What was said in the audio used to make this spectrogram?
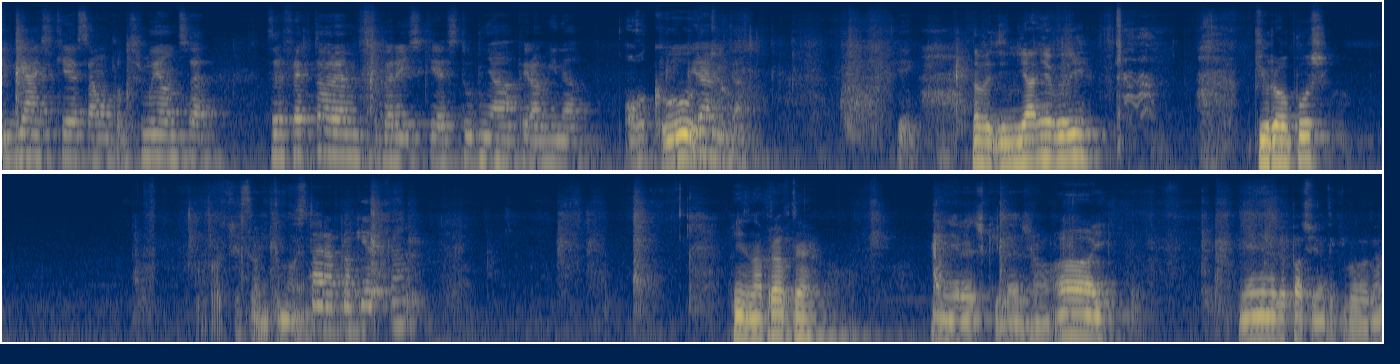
indiańskie, samopodtrzymujące, z reflektorem, syberyjskie, studnia, piramida. O kur... Piramida. Pięknie. Nawet Indianie byli. Pióropusz. Zobaczcie co oni tu mają. Stara plakietka. Więc naprawdę maniereczki leżą. Oj. Ja nie mogę patrzeć na taki bałagan.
